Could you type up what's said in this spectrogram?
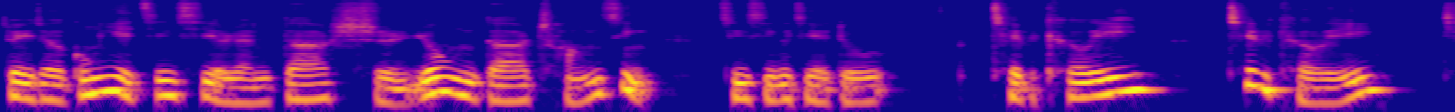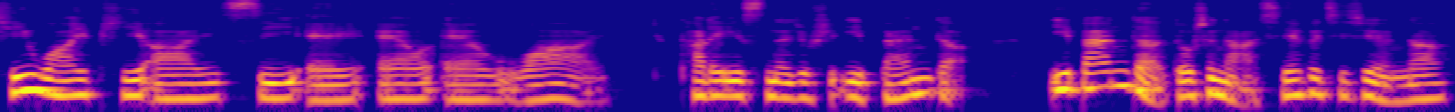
对这个工业机器人的使用的场景进行一个解读。typically, typically, t y p i c a l l y，它的意思呢就是一般的，一般的都是哪些个机器人呢？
